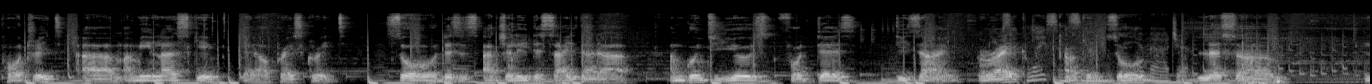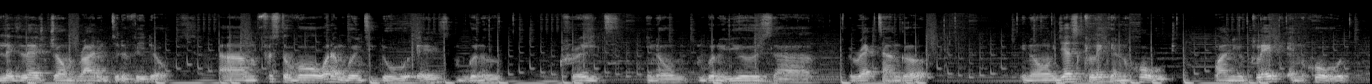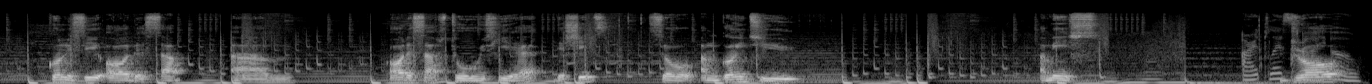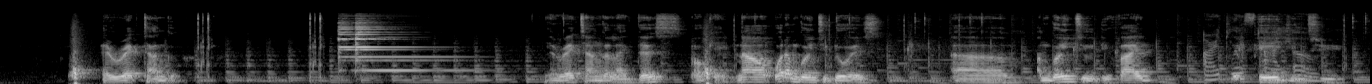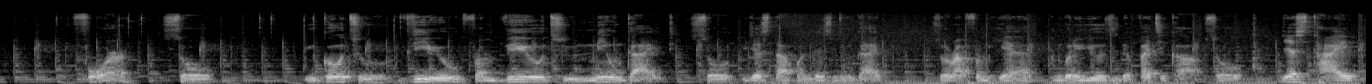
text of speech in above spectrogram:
portrait. Um, I mean landscape. Then I'll press create. So this is actually the size that uh, I'm going to use for this design. All right. Okay. So let's um, let, let's jump right into the video um, first of all what I'm going to do is I'm going to create you know I'm going to use a rectangle. You know just click and hold. When you click and hold you're going to see all the sub um, all the sub tools here the sheets. So I'm going to I mean draw a rectangle a rectangle like this. Okay now what i'm going to do is um, i'm going to divide the page into four. So you go to view from view to new guide. So you just tap on this new guide. So right from here i'm going to use the vertical. So just type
